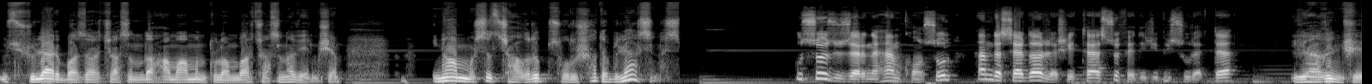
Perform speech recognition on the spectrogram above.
Üçgülər bazarçasında hamamın tulambarçasına vermişəm. İnanmırsınız çağırıb soruşa da bilərsiniz. Bu söz üzərinə həm konsul, həm də Sərdar Rəşid təəssüf edici bir surətdə Yəqin ki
